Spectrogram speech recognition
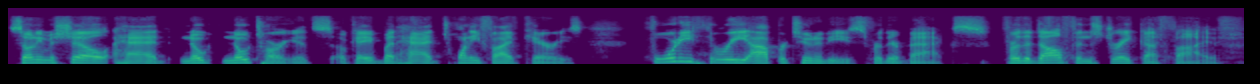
Sony Michel had no no targets, okay, but had 25 carries. 43 opportunities for their backs. For the Dolphins, Drake got five.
